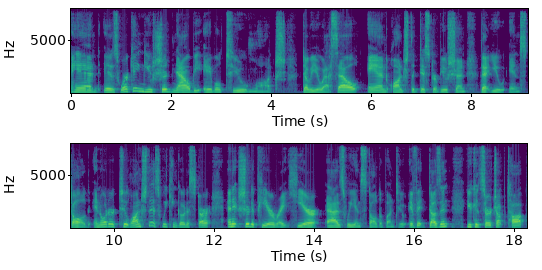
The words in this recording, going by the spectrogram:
and is working, you should now be able to launch WSL and launch the distribution that you installed. In order to launch this, we can go to start and it should appear right here as we installed Ubuntu. If it doesn't, you can search up top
